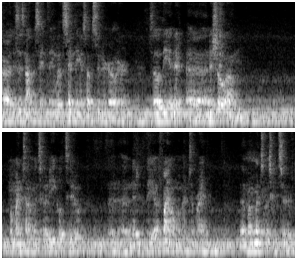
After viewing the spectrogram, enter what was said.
uh, this is not the same thing, but the same thing as substituting earlier. So the uh, initial um, momentum is going to be equal to the, the uh, final momentum, right? The momentum is conserved.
